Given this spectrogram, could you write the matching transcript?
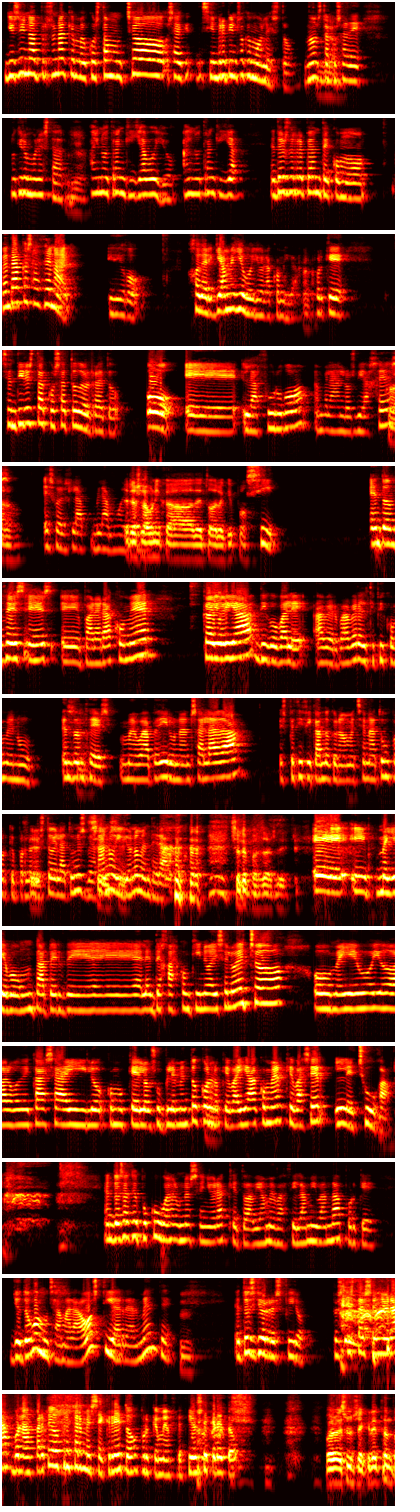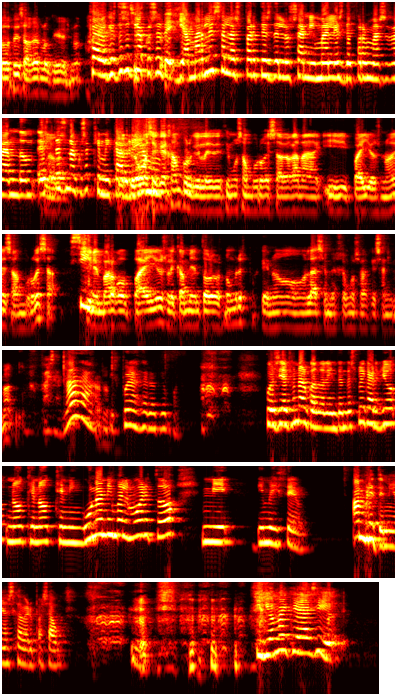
yo soy una persona que me cuesta mucho, o sea, siempre pienso que molesto, ¿no? Esta cosa de, no quiero molestar, ay no, tranquila, voy yo, ay no, tranquila. Entonces de repente como, vente a casa a cenar y digo, joder, ya me llevo yo la comida, porque sentir esta cosa todo el rato, o eh, la furgo, en plan los viajes, eso es la, la muerte. ¿Eres la única de todo el equipo? Sí. Entonces es eh, parar a comer Claro, yo ya digo, vale, a ver, va a haber el típico menú. Entonces me voy a pedir una ensalada especificando que no me echen atún porque por lo visto el atún es vegano y yo no me he enterado. Suele pasar, sí. Eh, y me llevo un tupper de lentejas con quinoa y se lo echo o me llevo yo algo de casa y lo, como que lo suplemento con lo que vaya a comer que va a ser lechuga. Entonces hace poco hubo una señora que todavía me vacila mi banda porque yo tengo mucha mala hostia realmente. Mm. Entonces yo respiro. Pues que esta señora, bueno, aparte de ofrecerme secreto, porque me ofreció secreto. Bueno, es un secreto, entonces a ver lo que es, ¿no? Claro, que esto es otra cosa de llamarles a las partes de los animales de formas random. Esto es una cosa que me cabrea. Luego se quejan porque le decimos hamburguesa vegana y para ellos no es hamburguesa. Sin embargo, para ellos le cambian todos los nombres porque no la asemejemos a que es animal. No pasa nada. Y pueden hacer lo que bueno. Pues y al final cuando le intenté explicar yo no que no que ningún animal muerto ni y me dice, hambre tenías que haber pasado. y yo me quedé así,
